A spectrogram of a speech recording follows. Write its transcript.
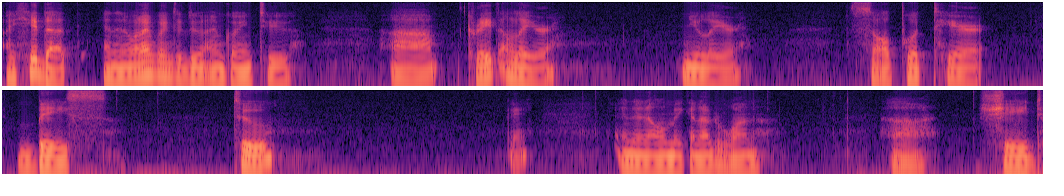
I hid that and then what I'm going to do I'm going to um, create a layer new layer. So I'll put here base 2 okay? And then I'll make another one uh, shade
